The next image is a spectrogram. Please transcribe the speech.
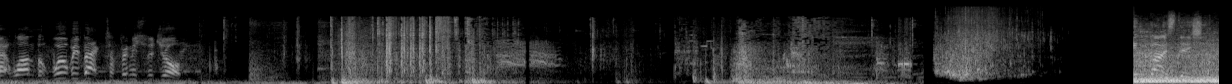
That one, but we'll be back to finish the job. Buy station.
